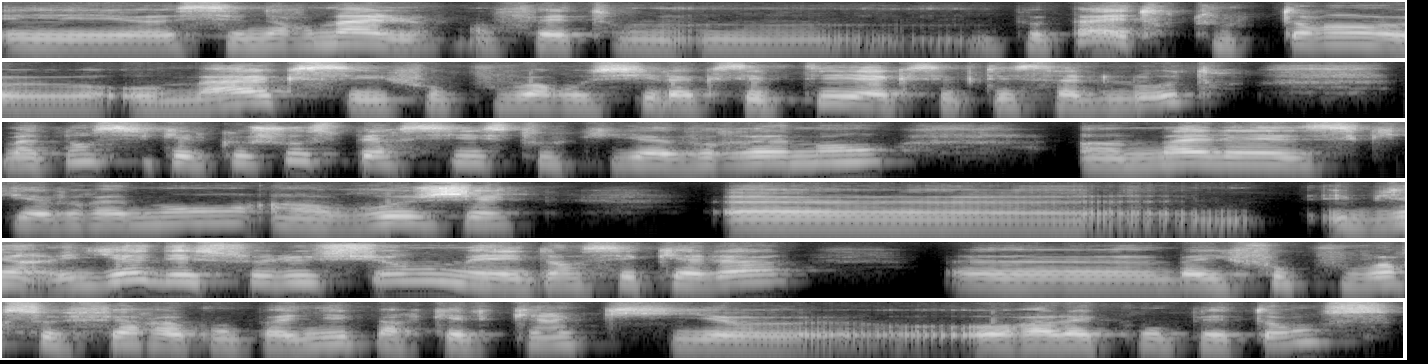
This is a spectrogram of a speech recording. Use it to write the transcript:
et euh, c'est normal, en fait. On ne peut pas être tout le temps euh, au max et il faut pouvoir aussi l'accepter et accepter ça de l'autre. Maintenant, si quelque chose persiste ou qu'il y a vraiment un malaise, qu'il y a vraiment un rejet, euh, eh bien, il y a des solutions, mais dans ces cas-là, euh, bah, il faut pouvoir se faire accompagner par quelqu'un qui aura la compétence,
